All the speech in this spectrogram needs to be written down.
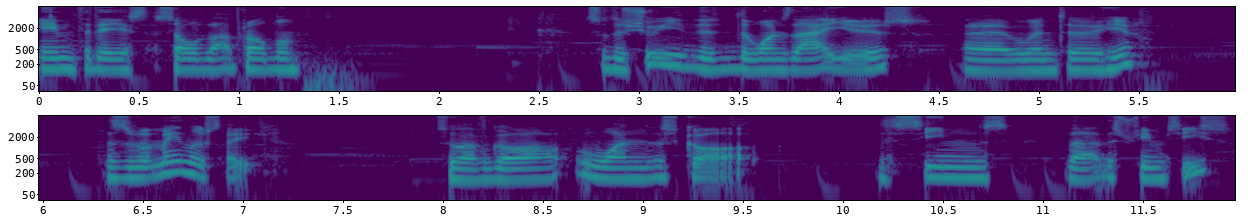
aim today is to solve that problem. So to show you the, the ones that I use, uh, we're going to here. This is what mine looks like. So I've got one that's got the scenes that the stream sees.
